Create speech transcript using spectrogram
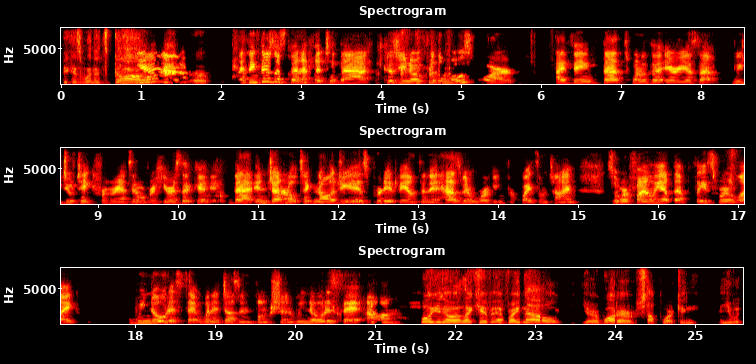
because when it's gone, yeah. I think there's a benefit to that because you know, for the most part, I think that's one of the areas that we do take for granted over here is that, that in general technology is pretty advanced and it has been working for quite some time. So we're finally at that place where like we notice it when it doesn't function. We notice yeah. it. Um, well, you know, like if, if right now your water stopped working and you would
